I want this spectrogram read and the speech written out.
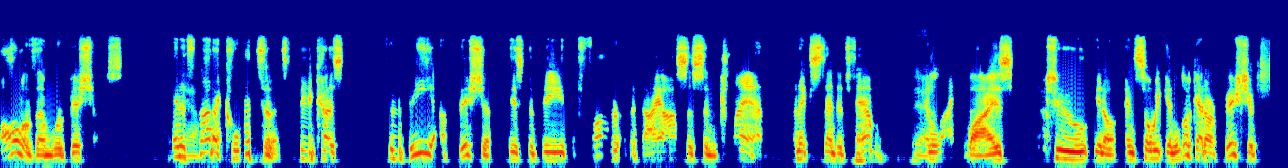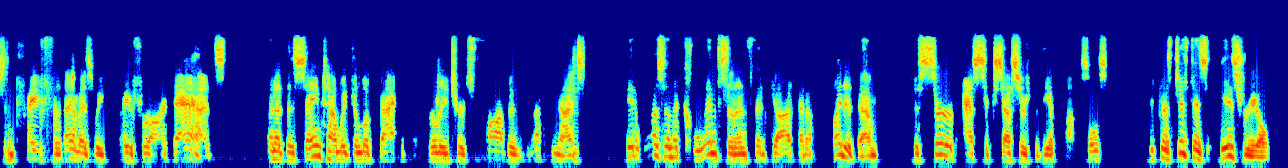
all of them were bishops. And it's Yeah. not a coincidence because to be a bishop is to be the father of a diocesan clan, an extended family. Yeah. And likewise, to, you know, and so we can look at our bishops and pray for them as we pray for our dads. And at the same time, we can look back at the early church fathers and recognize it wasn't a coincidence that God had appointed them to serve as successors to the apostles, because just as Israel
